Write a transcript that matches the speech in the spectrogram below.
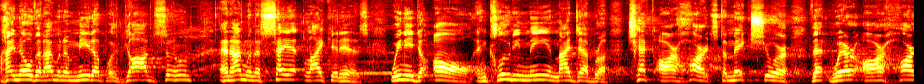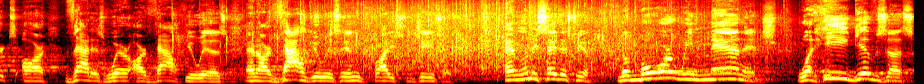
I know that I'm going to meet up with God soon, and I'm going to say it like it is. We need to all, including me and my Deborah, check our hearts to make sure that where our hearts are, that is where our value is, and our value is in Christ Jesus. And let me say this to you the more we manage what He gives us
